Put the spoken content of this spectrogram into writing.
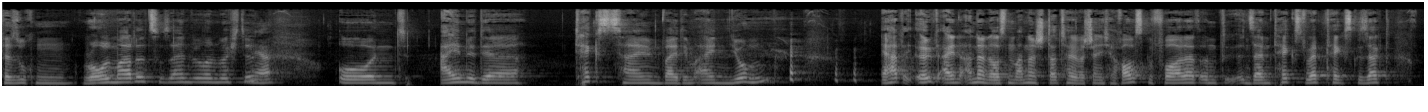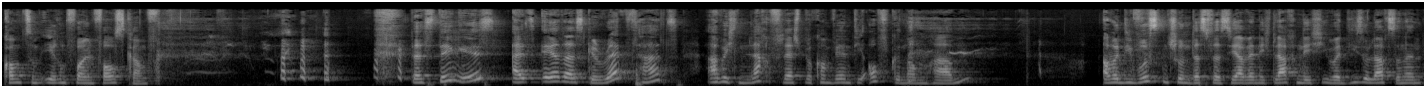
versuchen, Role Model zu sein, wenn man möchte. ja. Und eine der Textzeilen bei dem einen Jungen, er hat irgendeinen anderen aus einem anderen Stadtteil wahrscheinlich herausgefordert und in seinem Text, Rap-Text gesagt, kommt zum ehrenvollen Faustkampf. Das Ding ist, als er das gerappt hat, habe ich einen Lachflash bekommen, während die aufgenommen haben. Aber die wussten schon, dass das ja, wenn ich lache, nicht über die so lache, sondern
